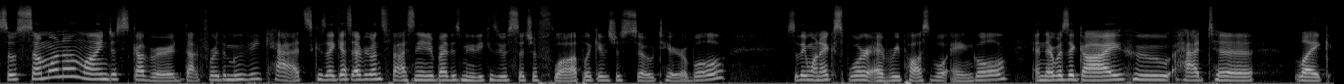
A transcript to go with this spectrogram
So, someone online discovered that for the movie Cats, because I guess everyone's fascinated by this movie because it was such a flop, like it was just so terrible. So, they want to explore every possible angle. And there was a guy who had to like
